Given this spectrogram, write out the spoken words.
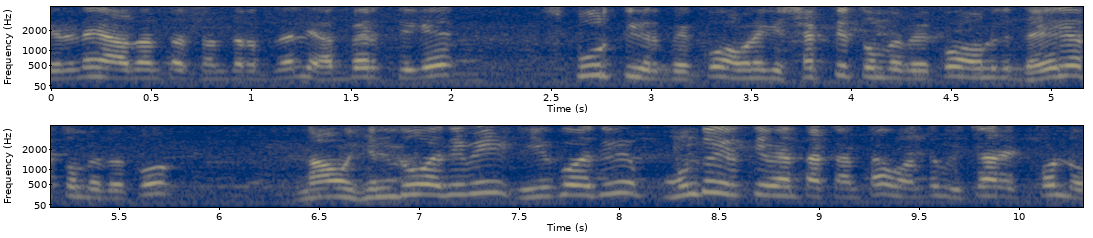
ನಿರ್ಣಯ ಆದಂಥ ಸಂದರ್ಭದಲ್ಲಿ ಅಭ್ಯರ್ಥಿಗೆ ಸ್ಫೂರ್ತಿ ಇರಬೇಕು, ಅವನಿಗೆ ಶಕ್ತಿ ತುಂಬಬೇಕು, ಅವನಿಗೆ ಧೈರ್ಯ ತುಂಬಬೇಕು. ನಾವು ಹಿಂದೂ ಅದೀವಿ, ಈಗೂ ಅದೀವಿ, ಮುಂದೂ ಇರ್ತೀವಿ ಅಂತಕ್ಕಂಥ ಒಂದು ವಿಚಾರ ಇಟ್ಕೊಂಡು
